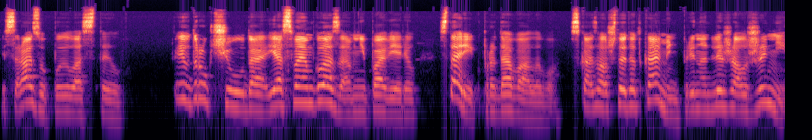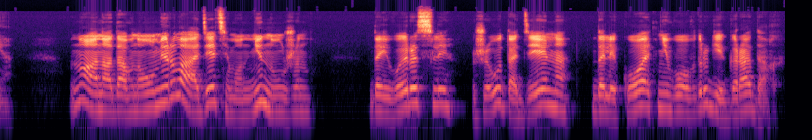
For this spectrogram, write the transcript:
И сразу пыл остыл. И вдруг чудо, я своим глазам не поверил. Старик продавал его. Сказал, что этот камень принадлежал жене. Но она давно умерла, а детям он не нужен. Да и выросли, живут отдельно, далеко от него, в других городах.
